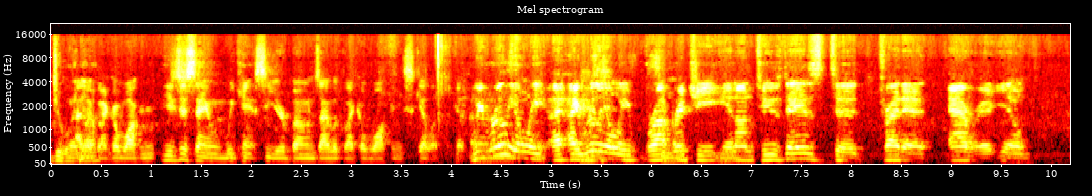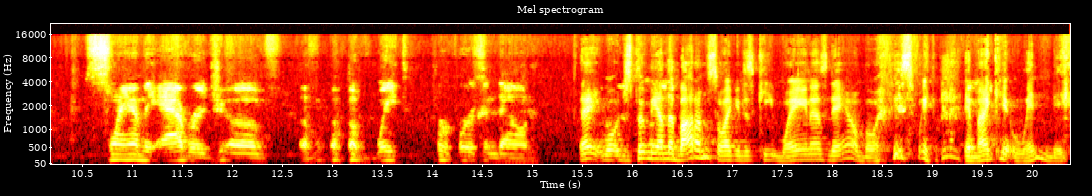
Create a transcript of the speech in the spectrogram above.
Do I I look like a walking. He's just saying we can't see your bones. I look like a walking skeleton. We really only, I, I really only brought Ritchie in on Tuesdays to try to average, you know, slam the average of, of, of weight per person down. Hey, well, just put me on the bottom so I can just keep weighing us down, boys. It might get windy.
